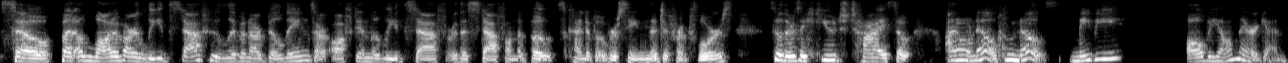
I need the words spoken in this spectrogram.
so, but a lot of our lead staff who live in our buildings are often the lead staff or the staff on the boats, kind of overseeing the different floors. So there's a huge tie. So I don't know. Who knows? Maybe I'll be on there again.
